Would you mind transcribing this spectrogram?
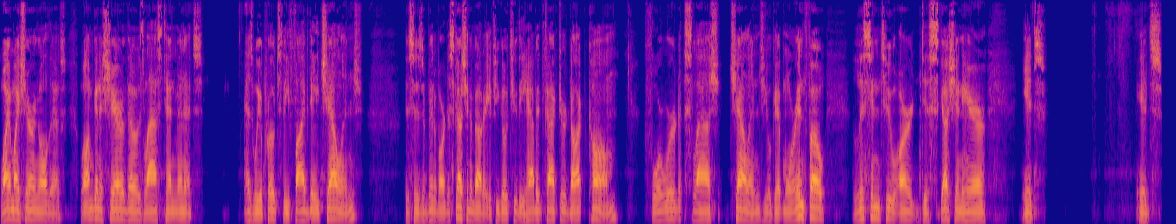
Why am I sharing all this? Well, I'm going to share those last 10 minutes as we approach the five day challenge. This is a bit of our discussion about it. If you go to thehabitfactor.com forward slash challenge, you'll get more info. Listen to our discussion here. It's, it's,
